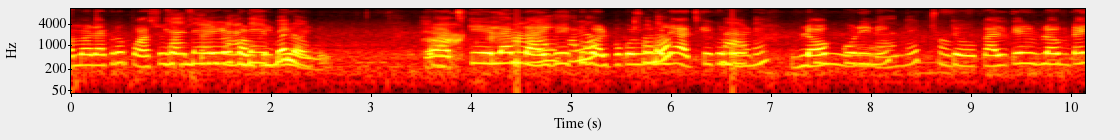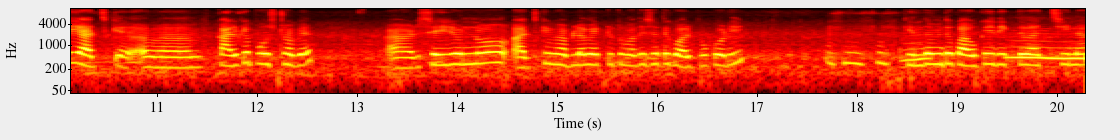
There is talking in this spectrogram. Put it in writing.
আমার এখনও পাঁচশো সাবস্ক্রাইবার কমপ্লিট হয়নি। তো আজকে এলাম লাইভে একটু গল্প করব বলে আজকে কোনো ব্লগ করিনি। তো কালকের ব্লগটাই আজকে কালকে পোস্ট হবে। আর সেই জন্য আজকে ভাবলাম একটু তোমাদের সাথে গল্প করি। কিন্তু আমি তো কাউকেই দেখতে পাচ্ছি না।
